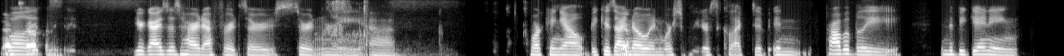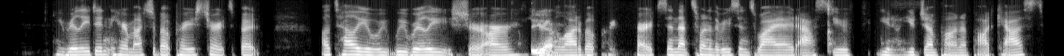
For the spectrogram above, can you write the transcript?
that's well, happening. It's, it's, your guys' hard efforts are certainly uh, working out because yeah. I know in Worship Leaders Collective, in probably in the beginning, you really didn't hear much about praise charts, but I'll tell you, we, we really sure are hearing yeah. a lot about praise charts. And that's one of the reasons why I'd asked you if, you know, you jump on a podcast.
